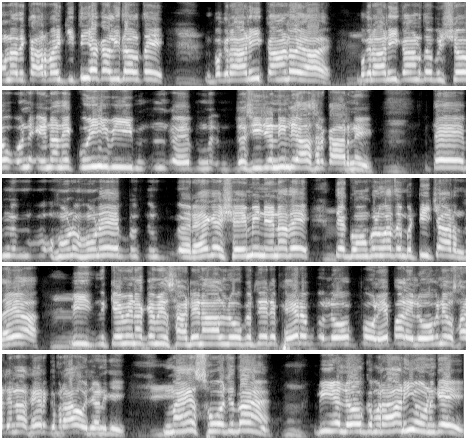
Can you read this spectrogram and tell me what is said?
ਉਹਨਾਂ ਦੀ ਕਾਰਵਾਈ ਕੀਤੀ ਆ ਅਕਾਲੀ ਦਲ ਤੇ? ਬਗਰਾੜੀ ਕਾਂਡ ਹੋਇਆ ਹੈ। ਬਗਰਾੜੀ ਕਾਂਡ ਤੋਂ ਪਿੱਛੋਂ ਉਹਨ- ਇਹਨਾਂ ਨੇ ਕੋਈ ਵੀ ਡਿਸੀਜਨ ਨਹੀਂ ਲਿਆ ਸਰਕਾਰ ਨੇ। ਤੇ ਮ- ਹੁਣ ਹੁਣ ਰਹਿ ਗਏ 6 ਮਹੀਨੇ ਇਹਨਾਂ ਦੇ ਤੇ ਗੋਂਗਲੂਆਂ ਤੋਂ ਮਿੱਟੀ ਝਾੜਦੇ ਆ। ਵੀ ਕਿਵੇਂ ਨਾ ਕਿਵੇਂ ਸਾਡੇ ਨਾਲ ਲੋਕ ਜਿਹੜੇ ਫੇਰ ਲੋਕ ਭੋਲੇ ਭਾਲੇ ਲੋਕ ਨੇ ਉਹ ਸਾਡੇ ਨਾਲ ਫੇਰ ਗਮਰਾਹ ਹੋ ਜਾਣਗੇ। ਮੈਂ ਸੋਚਦਾ ਵੀ ਇਹ ਲੋਕ ਗਮਰਾਹ ਨਹੀਂ ਹੋਣਗੇ।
